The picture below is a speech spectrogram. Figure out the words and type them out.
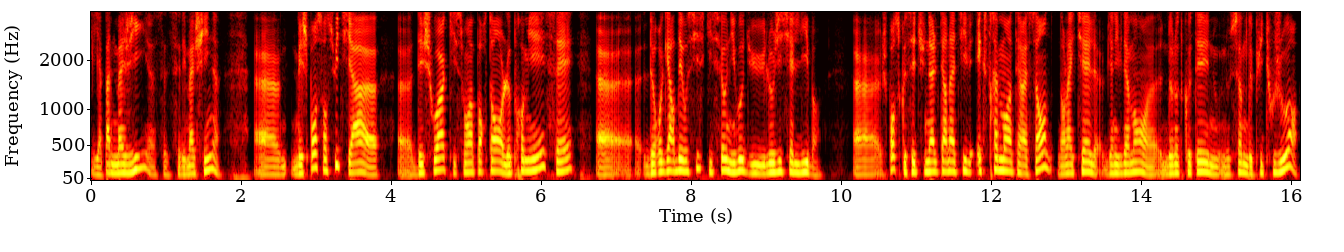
il n'y a pas de magie, c'est des machines. mais je pense ensuite, il y a des choix qui sont importants. Le premier, c'est de regarder aussi ce qui se fait au niveau du logiciel libre. Euh, je pense que c'est une alternative extrêmement intéressante dans laquelle, bien évidemment, euh, de notre côté, nous, sommes depuis toujours,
